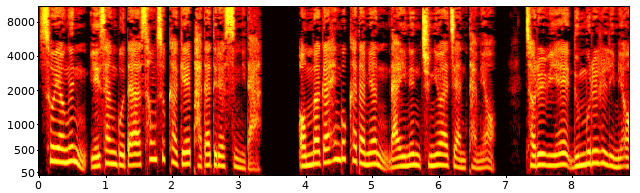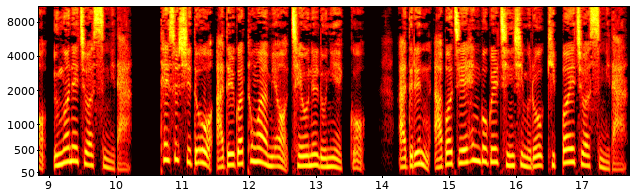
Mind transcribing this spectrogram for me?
소영은 예상보다 성숙하게 받아들였습니다. 엄마가 행복하다면 나이는 중요하지 않다며 저를 위해 눈물을 흘리며 응원해 주었습니다. 태수 씨도 아들과 통화하며 재혼을 논의했고 아들은 아버지의 행복을 진심으로 기뻐해 주었습니다.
